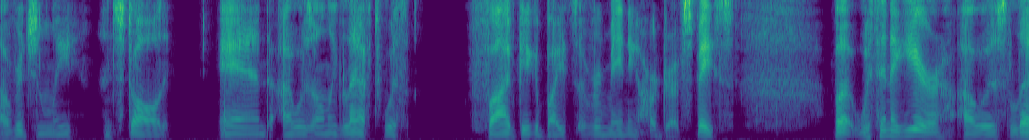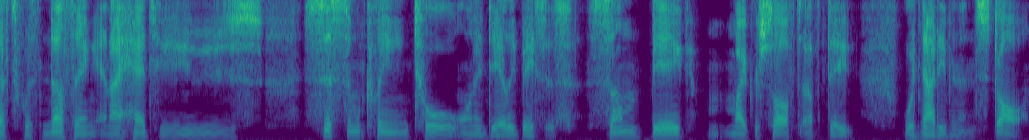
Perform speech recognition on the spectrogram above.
originally installed, and I was only left with 5 gigabytes of remaining hard drive space. But within a year, I was left with nothing, and I had to use system cleaning tool on a daily basis. Some big Microsoft update would not even install.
